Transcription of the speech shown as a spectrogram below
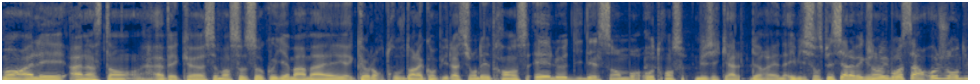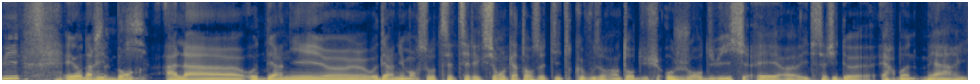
Mouvement Allez à l'instant avec euh, ce morceau Sokuye Marmae que l'on retrouve dans la compilation des trans et le 10 décembre au trans musical de Rennes. Émission spéciale avec Jean-Louis Brossard aujourd'hui et on arrive donc à la au dernier euh, au dernier morceau de cette sélection, 14 titres que vous aurez entendus aujourd'hui et euh, il s'agit de Hermon Mehari.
